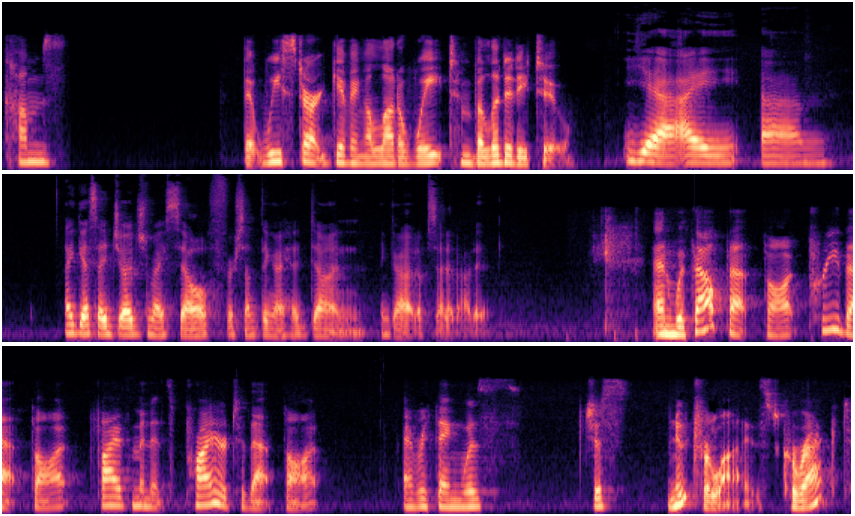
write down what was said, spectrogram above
comes that we start giving a lot of weight and validity to. Yeah, I um, I guess I judged myself for something I had done and got upset about it. And without that thought, pre that thought, five minutes prior to that thought, everything was just neutralized, correct?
